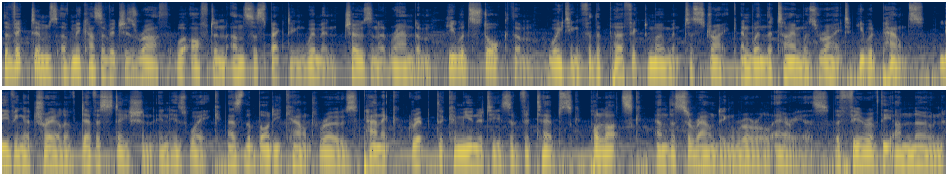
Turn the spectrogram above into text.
The victims of Mikasevich's wrath were often unsuspecting women chosen at random. He would stalk them, waiting for the perfect moment to strike, and when the time was right, he would pounce, leaving a trail of devastation in his wake. As the body count rose, panic gripped the communities of Vitebsk, Polotsk, and the surrounding rural areas. The fear of the unknown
